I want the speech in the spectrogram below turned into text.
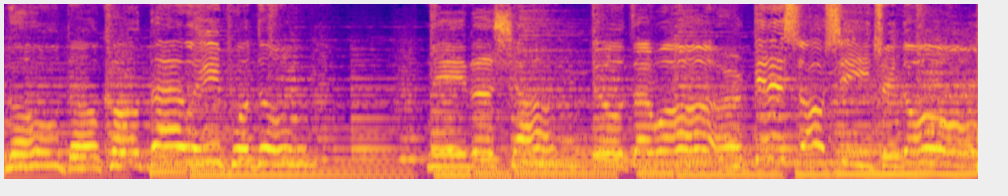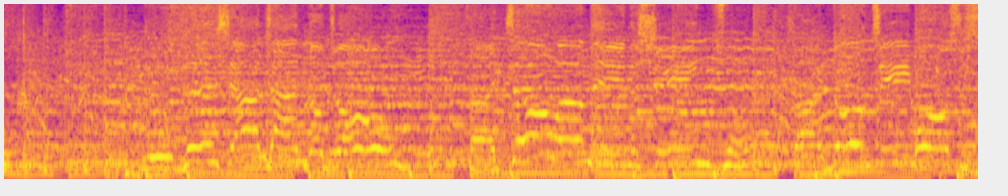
勾到口袋里破洞，你的笑又在我耳边熟悉吹动。下战斗中，才走完你的星座，才懂寂寞是奢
